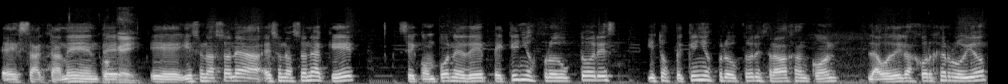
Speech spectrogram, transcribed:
Exactamente. Eh, y es una zona, es una zona que se compone de pequeños productores y estos pequeños productores trabajan con la bodega Jorge Rubio.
